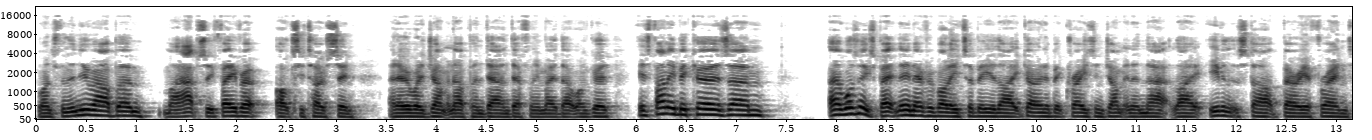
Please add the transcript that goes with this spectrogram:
The ones from the new album, my absolute favourite, Oxytocin, and everybody jumping up and down definitely made that one good. It's funny because um, I wasn't expecting everybody to be like going a bit crazy and jumping in that. Like even at the start, Bury a Friend,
